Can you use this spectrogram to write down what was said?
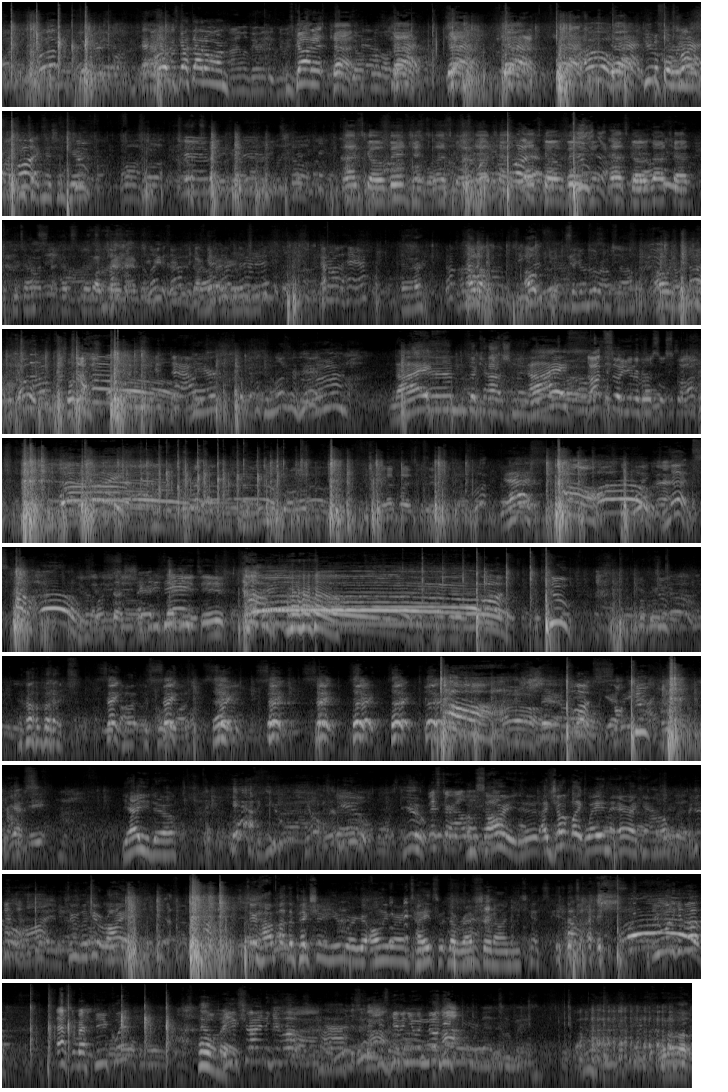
Oh, he's got that arm. I'm a very ignorant He's got it. Chad. Chad. Chad. Chad, Chad. Oh, Chad. beautiful. Technician here. Let's go, vengeance. Let's go, the Chad. Let's go, vengeance. Let's go, the Chad. Got her out the hair. There. Hold up. Oh, stick him to the ropes now. Oh, no, he's not. Oh, short ring. Down. Nice, And the cash maker. nice, Not so universal spot. Nice. Yes. Oh, nuts. Oh. Look at he did. Two. Say, say, say, say, say, say, say, say. One. Two. Yeah, you do. Yeah, you. You. You. Mr. Allen. I'm sorry, dude. I jump like way in the air. I can't help it. I get real high. Dude, look at Ryan. Dude, how about the picture of you where you're only wearing tights with the ref shirt on? You can't see the tights. Do you want to give up? Ask him, man. Do you quit? Hell Are you trying to give up? He's giving you a noogie.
